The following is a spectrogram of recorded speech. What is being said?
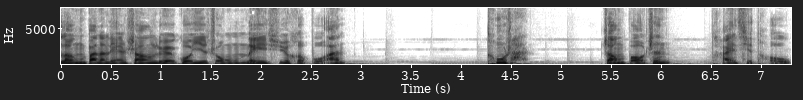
冷板的脸上掠过一种内虚和不安。突然，张宝珍抬起头，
